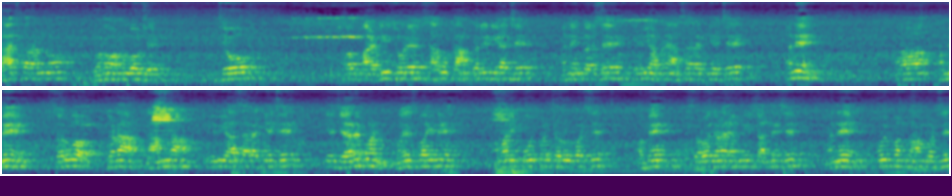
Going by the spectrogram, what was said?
રાજકારણનો ઘણો અનુભવ છે. જેઓ પાર્ટી જોડે સારું કામ કરી રહ્યા છે અને કરશે એવી આપણે આશા રાખીએ છીએ. અને અમે સર્વ જણા ગામના એવી આશા રાખીએ છીએ કે જ્યારે પણ મહેશભાઈને અમારી કોઈ પણ જરૂર પડશે, અમે સર્વ જણા એમની સાથે છે અને કોઈ પણ કામ પડશે,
